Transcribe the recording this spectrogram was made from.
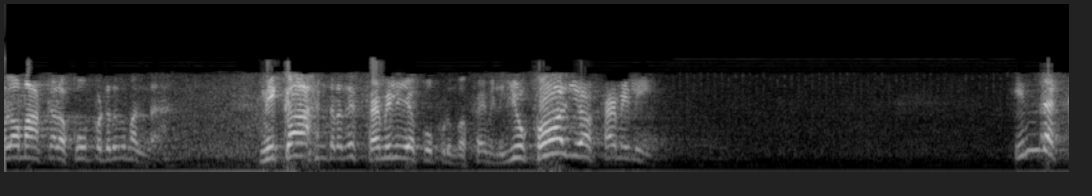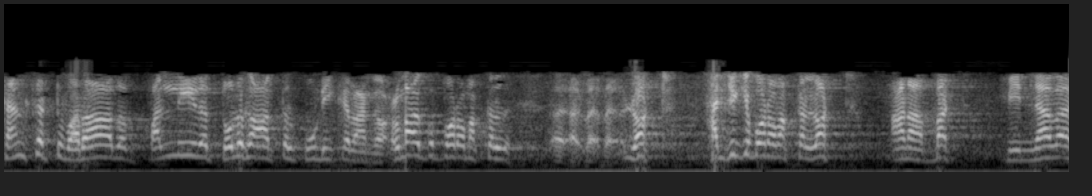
உலமாக்களை கூப்பிடுறதும் அல்ல. நிக்காகன்றது ஃபேமிலியை கூப்பிடுங்க family you call your family இந்த கன்செப்ட் வராத பள்ளியில தொழுகாக்கள் கூடிக்கிறாங்க. உமாவுக்கு போற மக்கள் லாட் ஹஜ்ஜிக்கு போற மக்கள் லாட் ஆனா but we never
